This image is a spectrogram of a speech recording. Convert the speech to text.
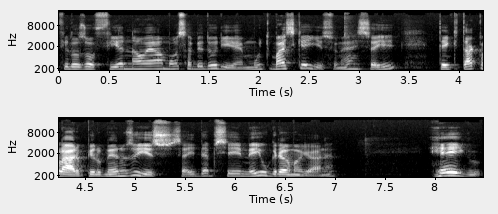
filosofia não é amor sabedoria. É muito mais que isso, né? Isso aí tem que estar tá claro, pelo menos isso. Isso aí deve ser meio grama já, né? Reigo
